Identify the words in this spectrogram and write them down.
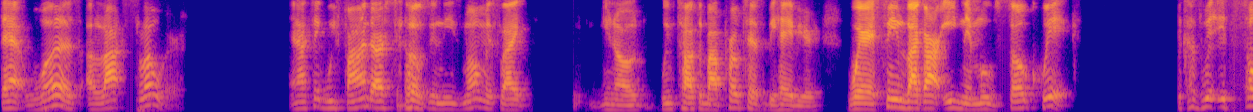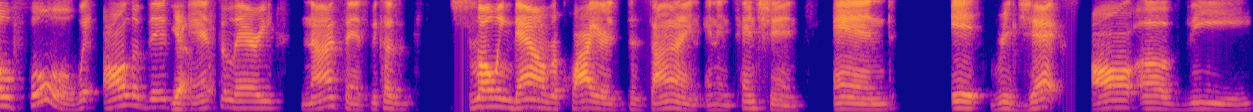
that was a lot slower. And I think we find ourselves in these moments like, you know, we've talked about protest behavior where it seems like our evening moves so quick because it's so full with all of this yeah. ancillary nonsense because slowing down requires design and intention and it rejects all of the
